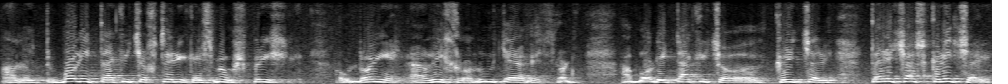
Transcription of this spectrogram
Ale boli takí, čo chceli, keď sme už prišli. Do a rýchlo, nútia A boli takí, čo kričali. Vtedy čas kričali.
